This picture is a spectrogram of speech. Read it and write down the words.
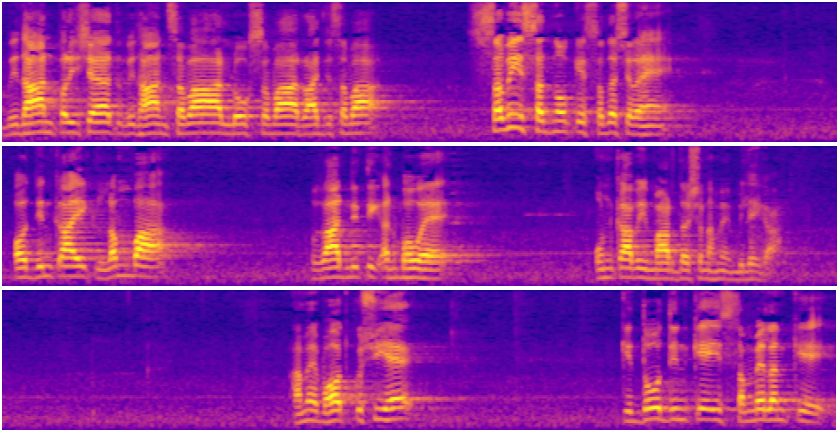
विधान परिषद, विधानसभा, लोकसभा, राज्यसभा, सभी सदनों के सदस्य रहे और जिनका एक लंबा राजनीतिक अनुभव है उनका भी मार्गदर्शन हमें मिलेगा। हमें बहुत खुशी है कि दो दिन के इस सम्मेलन के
